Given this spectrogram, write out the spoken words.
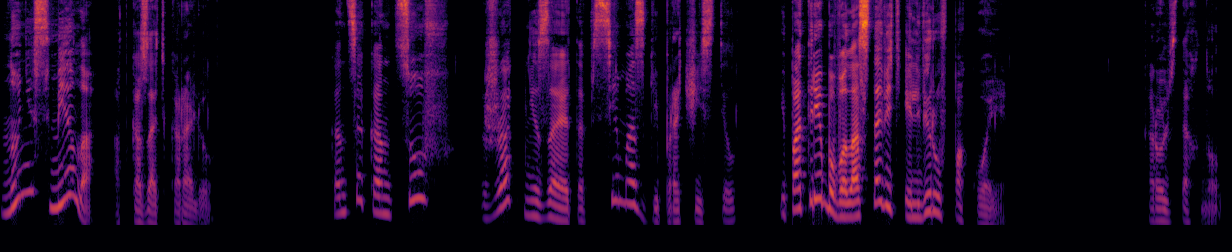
но не смела отказать королю. Конце концов, Жак мне за это все мозги прочистил и потребовал оставить Эльвиру в покое. Король вздохнул.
